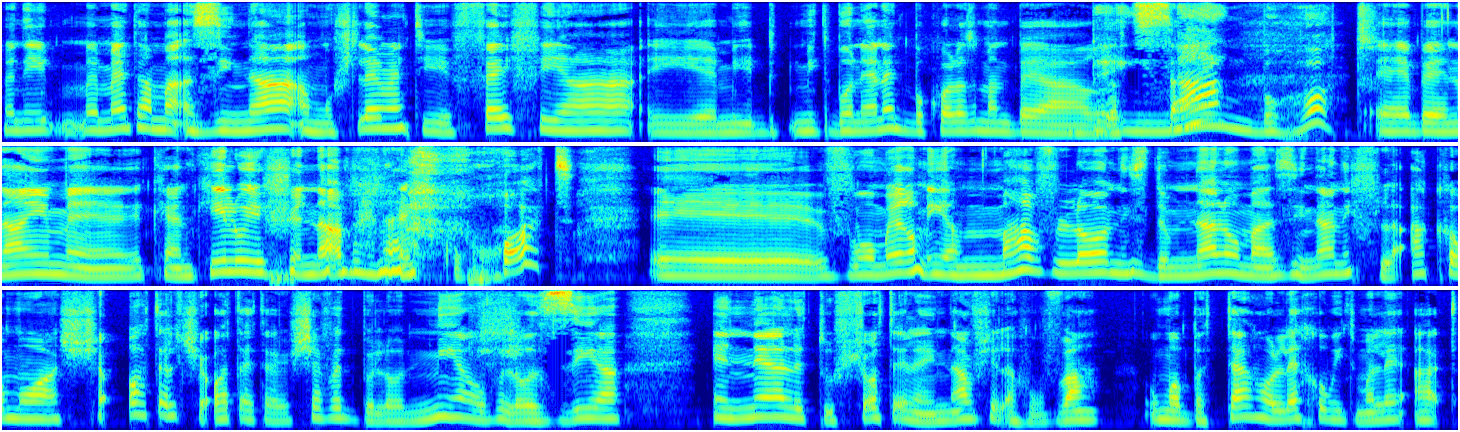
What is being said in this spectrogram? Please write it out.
ואני באמת המאזינה המושלמת, היא יפהפייה, היא אה, מתבוננת בו כל הזמן בהערצה. בעיניים בוהות. אה, בעיניים, אה, כן, כאילו ישנה בעיניים פקוחות. והוא אומר, מימיו לא נזדמנה לו מאזינה נפלאה כמוה, שעות על שעות הייתה יושבת בלא ניע ובלא זיע, עיניה לתושות אל עיניו של אהובה, ומבטה הולך ומתמלא אט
